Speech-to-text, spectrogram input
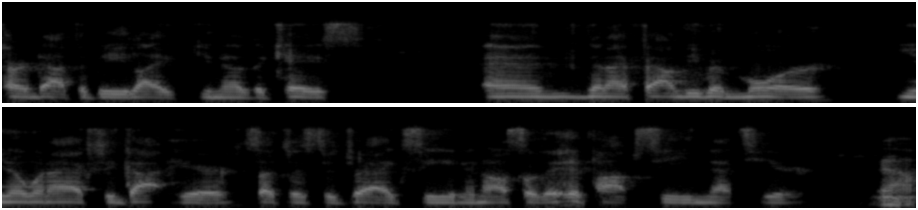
turned out to be like you know the case. And then I found even more you know, when I actually got here, such as the drag scene and also the hip hop scene that's here. Yeah.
